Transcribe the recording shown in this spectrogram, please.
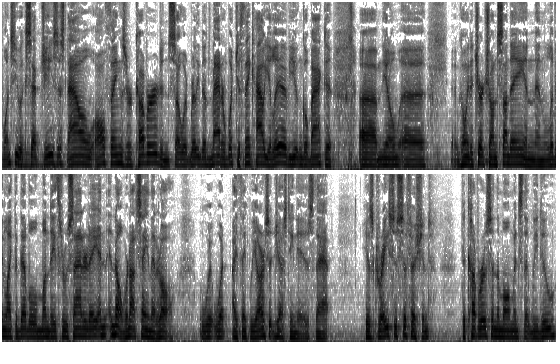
once you accept Jesus, now all things are covered, and so it really doesn't matter what you think, how you live, you can go back to, um, you know, uh, going to church on Sunday and, and living like the devil Monday through Saturday. And, and no, we're not saying that at all. What I think we are suggesting is that His grace is sufficient to cover us in the moments that we do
